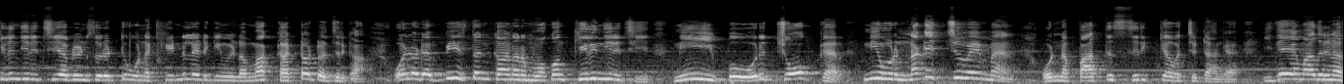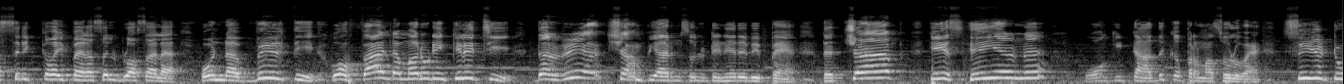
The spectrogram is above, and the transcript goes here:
கிழிஞ்சிருச்சு அப்படின்னு சொல்லிட்டு உன்னை கிண்டல் அடிக்க வேண்டாமா கட் அவுட் வச்சுருக்கான். உன்னோட பீஸ்டன் கார்னர் முகம் கிழிஞ்சிருச்சு. நீ இப்போ ஒரு ஜோக்கர் நீ ஒரு நகைச்சுவை மேன் உன்னை பார்த்து சிரிக்க வச்சுட்டாங்க. இதே மாதிரி நான் சிரிக்க வைப்பேன் ரசல் பிளாஸால. உன்னை வீழ்த்தி உன் ஃபேண்ட்டை மறுபடியும் கிழிச்சு த ரியல் சாம்பியார்னு சொல்லிட்டு நிரூபிப்பேன். த சாம்ப் இஸ் ஹியர்னு உன்கிட்ட அதுக்கப்புறமா சொல்லுவேன் see to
